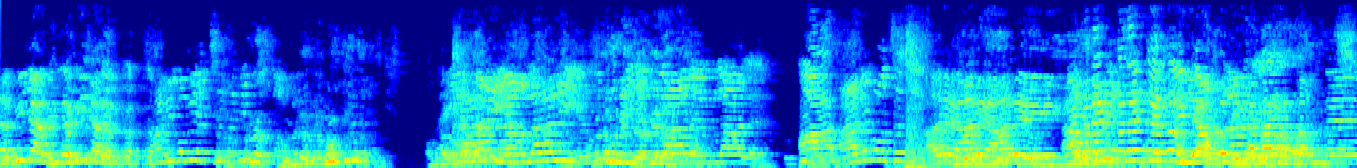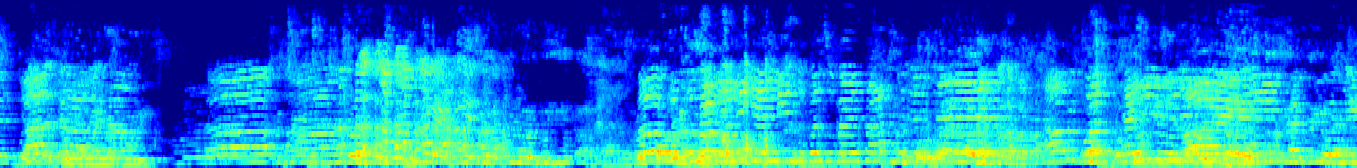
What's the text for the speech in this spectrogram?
लगी जा रही लगी जा रही भाभी को भी अच्छे से नहीं नहीं लगा रही है बुला ली है बुला ली है बुला ले बुला ले आ रहे मौसा जी अरे अरे अरे अरे अरे कलर कर दो दिया को लगाया था हमने ज़्यादा चला गया सुबह सुबह सात बजे हैप्पी होली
